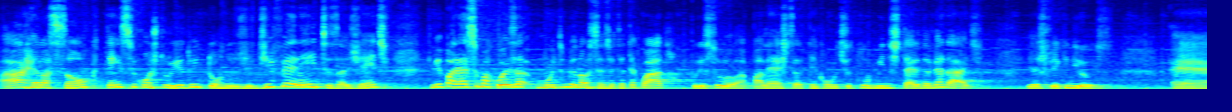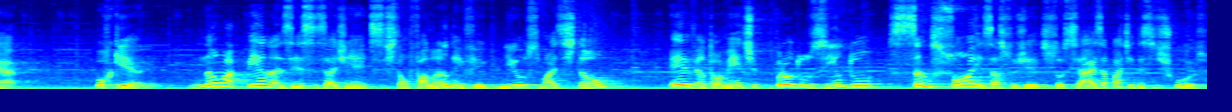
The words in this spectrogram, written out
a relação que tem se construído em torno de diferentes agentes, que me parece uma coisa muito 1984, por isso a palestra tem como título Ministério da Verdade e as fake news. É, porque não apenas esses agentes estão falando em fake news, mas estão eventualmente produzindo sanções a sujeitos sociais a partir desse discurso.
